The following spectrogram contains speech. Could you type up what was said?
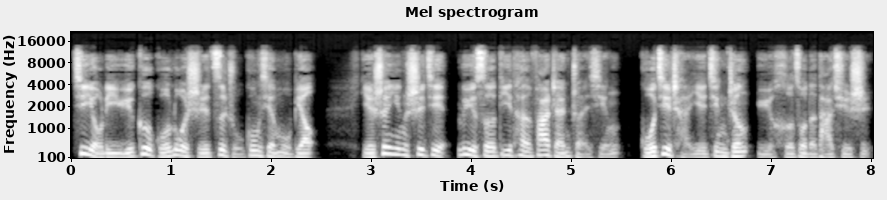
既有利于各国落实自主贡献目标，也顺应世界绿色低碳发展转型、国际产业竞争与合作的大趋势。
